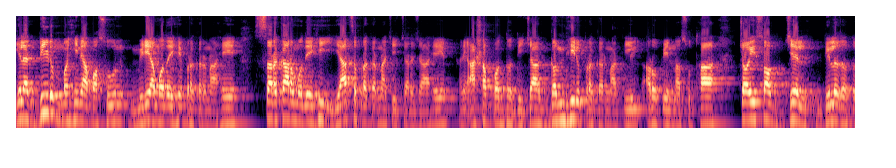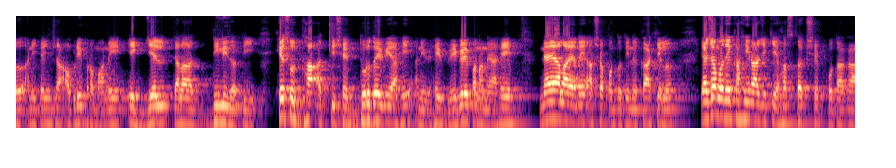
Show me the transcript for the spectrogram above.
गेल्या दीड महिन्यापासून मीडियामध्ये हे प्रकरण आहे सरकारमध्येही याच प्रकरणाची चर्चा आहे आणि अशा पद्धतीच्या गंभीर प्रकरणातील आरोपींना सुद्धा चॉईस ऑफ जेल दिलं जातं आणि त्यांच्या आवडीप्रमाणे एक जेल त्याला दिली जाते. हे सुद्धा अतिशय दुर्दैवी आहे आणि हे वेगळेपणाने आहे. न्यायालयाने अशा पद्धतीने का केलं? याच्यामध्ये काही राजकीय हस्तक्षेप होता का?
